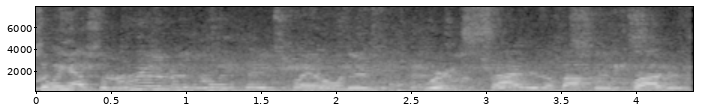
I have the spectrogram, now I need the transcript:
So we have some really, really cool things planned on this. We're excited about this project.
